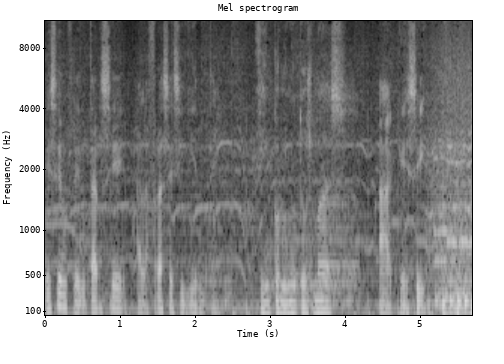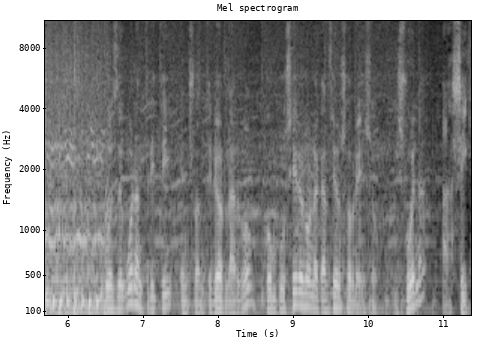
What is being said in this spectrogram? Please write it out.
es enfrentarse a la frase siguiente. Cinco minutos más. ¿A que sí? Pues The War and Treaty, en su anterior largo, compusieron una canción sobre eso, y suena así.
